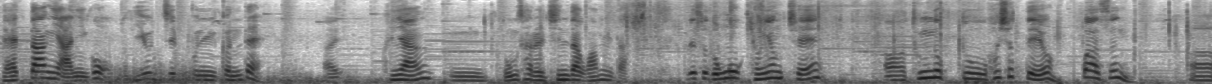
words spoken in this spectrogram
내 땅이 아니고 이웃집 분 건데 아, 그냥 음, 농사를 진다고 합니다. 그래서 농업 경영체 어, 등록도 하셨대요. 밭은 어,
